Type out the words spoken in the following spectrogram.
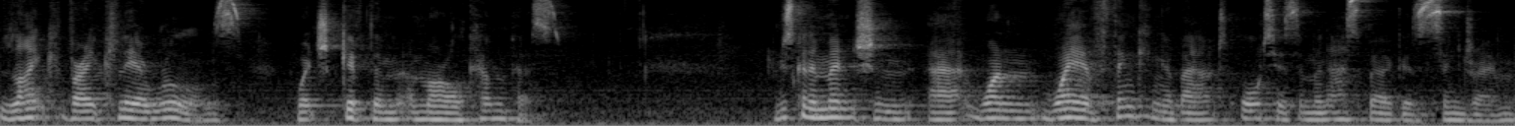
like very clear rules which give them a moral compass. I'm just going to mention uh, one way of thinking about autism and Asperger's syndrome,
